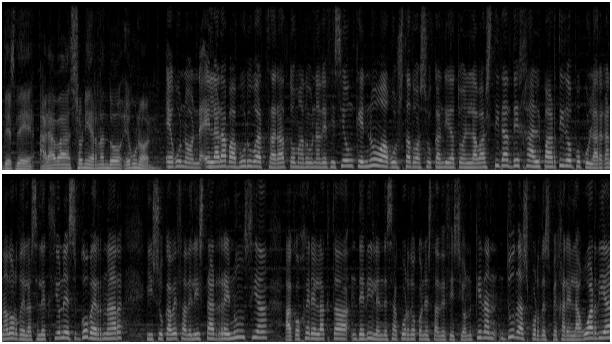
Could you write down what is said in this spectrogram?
desde Araba. Sonia Hernando, Egunon. Egunon, el Araba Burubatzar ha tomado una decisión que no ha gustado a su candidato en la Bastida. Deja al Partido Popular, ganador de las elecciones, gobernar y su cabeza de lista renuncia a coger el acta de DIL en desacuerdo con esta decisión. Quedan dudas por despejar en La Guardia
